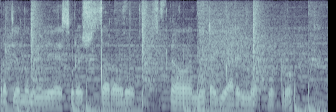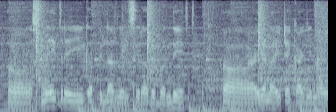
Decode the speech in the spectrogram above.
ಪ್ರತಿಯೊಂದು ನಮಗೆ ಸುರೇಶ್ ಸರ್ ಅವರು ನೀಟಾಗಿ ಅರೇಂಜ್ ಮಾಡಿಕೊಟ್ರು. ಸ್ನೇಹಿತರೆ, ಈಗ ಪಿಲ್ಲರ್ ನಿಲ್ಲಿಸಿರೋದು ಬಂದು ಏನು ಹೈಟೆಕ್ ಆಗಿ ನಾವು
